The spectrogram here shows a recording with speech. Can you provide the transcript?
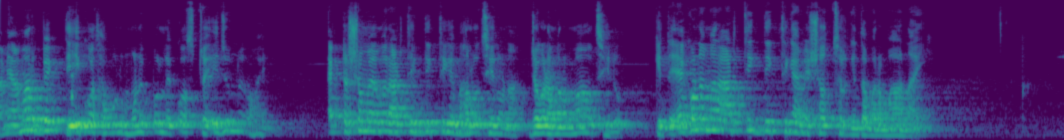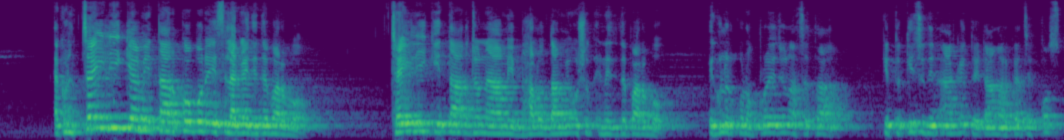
আমি আমার ব্যক্তি এই কথাগুলো মনে পড়লে কষ্ট এই জন্য হয়। একটা সময় আমার আর্থিক দিক থেকে ভালো ছিল না, যখন আমার মা ছিল। কিন্তু এখন আমার আর্থিক দিক থেকে আমি সচ্ছল, কিন্তু আমার মা নাই। এখন চাইলেই কি আমি তার কবরে এসে লাগাই দিতে পারব? চাইলেই কি তার জন্য আমি ভালো দামি ওষুধ এনে দিতে পারব? এগুলোর কোনো প্রয়োজন আছে তার? কিন্তু কিছুদিন আগে তো এটা আমার কাছে কষ্ট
